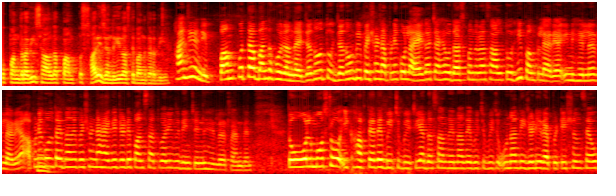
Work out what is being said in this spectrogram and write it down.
ਉਹ 15-20 ਸਾਲ ਦਾ ਪੰਪ ਸਾਰੀ ਜ਼ਿੰਦਗੀ ਵਾਸਤੇ ਬੰਦ ਕਰ ਦਈਏ। ਹਾਂਜੀ ਹਾਂਜੀ। ਪੰਪ ਤਾਂ ਬੰਦ ਹੋ ਜਾਂਦਾ ਹੈ। ਜਦੋਂ ਤੋਂ ਜਦੋਂ ਵੀ ਪੇਸ਼ੈਂਟ ਆਪਣੇ ਕੋਲ ਆਏਗਾ ਚਾਹੇ ਉਹ 10-15 ਸਾਲ ਤੋਂ ਹੀ ਪੰਪ ਲੈ ਰਿਹਾ ਇਨਹੇਲਰ ਲੈ ਰਿਹਾ ਆਪਣੇ ਕੋਲ ਤਾਂ ਇਦਾਂ ਦੇ ਪੇਸ਼ੈਂਟ ਹੈਗੇ ਜਿਹੜੇ 5-7 ਵਾਰੀ ਵੀ ਦਿਨ ਚ ਇਨਹੇਲਰ ਲੈਂਦੇ ਨੇ। ਤਾਂ ਆਲਮੋਸਟ ਉਹ ਇੱਕ ਹਫ਼ਤੇ ਦੇ ਵਿੱਚ ਵਿੱਚ ਜਾਂ 10 ਦਿਨਾਂ ਦੇ ਵਿੱਚ ਵਿੱਚ ਉਹਨਾਂ ਦੀ ਜਿਹੜੀ ਰੈਪੀਟੇਸ਼ਨਸ ਹੈ ਉਹ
